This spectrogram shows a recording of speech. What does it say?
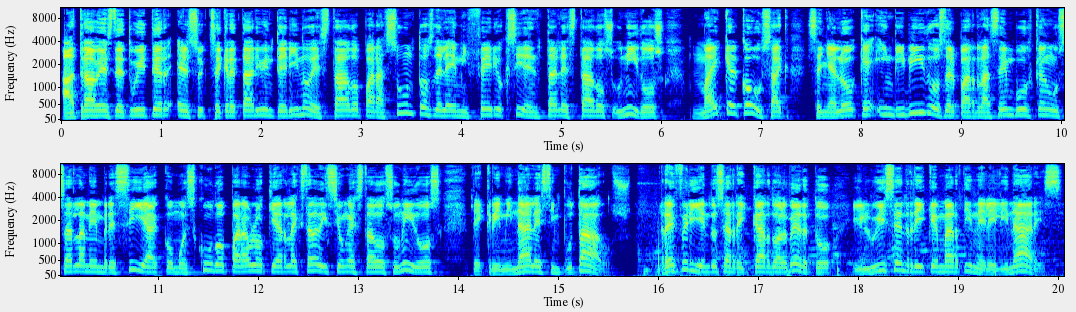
A través de Twitter, el subsecretario interino de Estado para Asuntos del Hemisferio Occidental de Estados Unidos, Michael Kozak, señaló que individuos del Parlacén buscan usar la membresía como escudo para bloquear la extradición a Estados Unidos de criminales imputados, refiriéndose a Ricardo Alberto y Luis Enrique Martinelli Linares.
